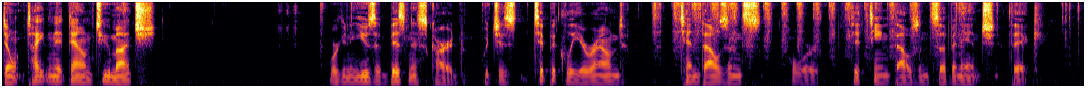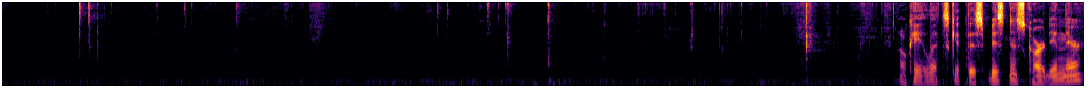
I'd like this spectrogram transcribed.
don't tighten it down too much. We're going to use a business card, which is typically around 10 thousandths or 15 thousandths of an inch thick. Okay, let's get this business card in there.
